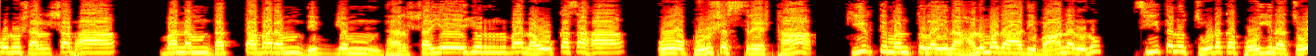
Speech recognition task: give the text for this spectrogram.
పురుషర్షభ. వనం దత్తవరం దివ్యం ధర్షయేయుర్వనౌకస ఓ పురుషశ్రేష్ఠ కీర్తిమంతులైన హనుమదాది వానరులు సీతను చూడకపోయినచో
